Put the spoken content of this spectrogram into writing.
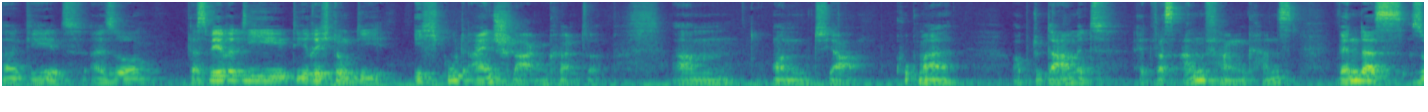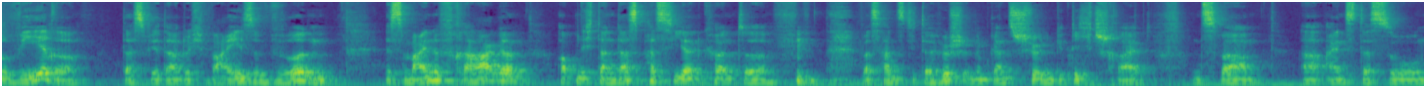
äh, geht. Also das wäre die, die Richtung, die ich gut einschlagen könnte. Ähm, und ja, guck mal, ob du damit etwas anfangen kannst. Wenn das so wäre, dass wir dadurch weise würden, ist meine Frage, ob nicht dann das passieren könnte, was Hans-Dieter Hüsch in einem ganz schönen Gedicht schreibt. Und zwar äh, eins, das so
